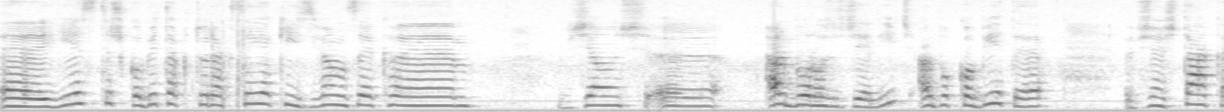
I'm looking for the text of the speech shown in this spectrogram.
E, Jest też kobieta, która chce jakiś związek e, wziąć albo rozdzielić, albo kobietę wziąć tak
